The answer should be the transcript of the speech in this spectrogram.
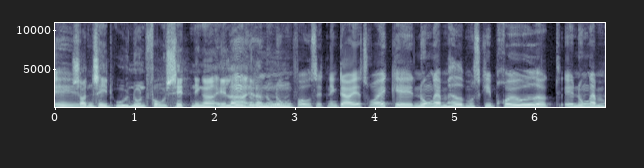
Øh, Sådan set uden nogle forudsætninger, eller er der nogen... nogen forudsætning. Der, jeg tror ikke, øh, nogen af dem havde måske prøvet, og øh, nogle af dem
